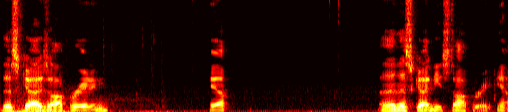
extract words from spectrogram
this guy's operating. Yeah. And then this guy needs to operate. Yeah.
